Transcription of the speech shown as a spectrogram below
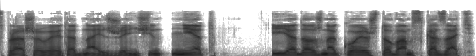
Спрашивает одна из женщин. «Нет, и я должна кое-что вам сказать».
